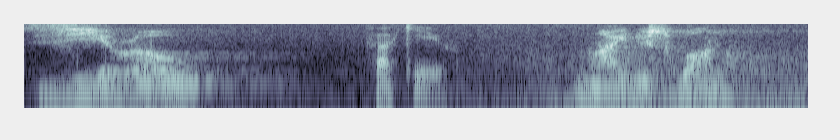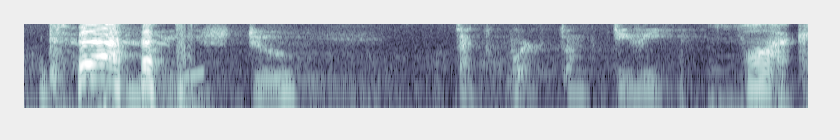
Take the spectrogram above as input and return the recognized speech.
zero, Fuck you. minus one, minus two. That worked on TV. Fuck.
